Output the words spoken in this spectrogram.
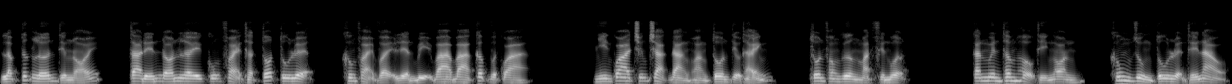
Lập tức lớn tiếng nói, ta đến đón lấy cũng phải thật tốt tu luyện, không phải vậy liền bị ba ba cấp vượt qua. Nhìn qua chứng trạc đàng hoàng tôn tiểu thánh, tôn phong gương mặt phiền muộn. Căn nguyên thâm hậu thì ngon, không dùng tu luyện thế nào,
